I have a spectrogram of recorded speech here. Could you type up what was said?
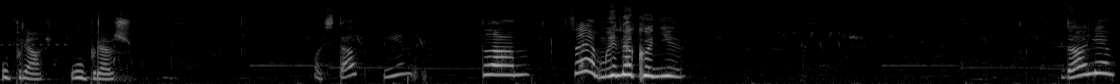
упряж. упряж. Ось так. І там. Все, ми на коні. Далі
